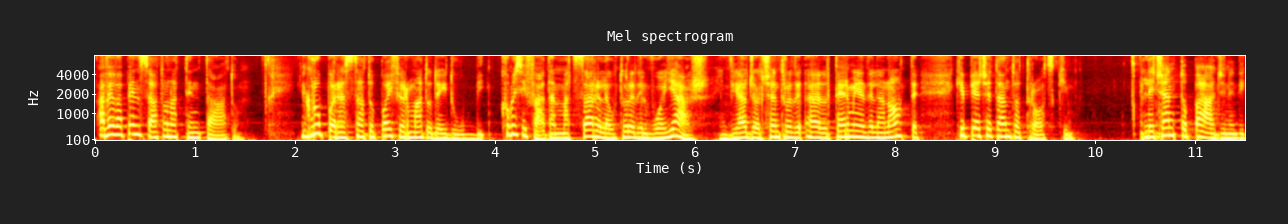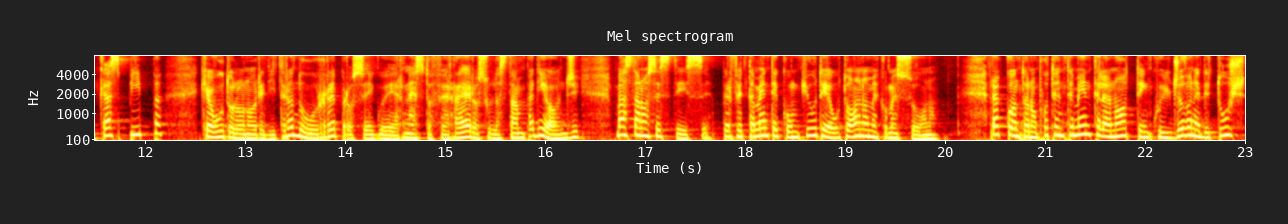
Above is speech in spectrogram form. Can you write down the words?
aveva pensato un attentato. Il gruppo era stato poi fermato dai dubbi. Come si fa ad ammazzare l'autore del Voyage, il viaggio al, de- al termine della notte, che piace tanto a Trotsky? Le cento pagine di Caspip, che ho avuto l'onore di tradurre, prosegue Ernesto Ferrero sulla stampa di oggi, bastano a se stesse, perfettamente compiute e autonome come sono. Raccontano potentemente la notte in cui il giovane Destouches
